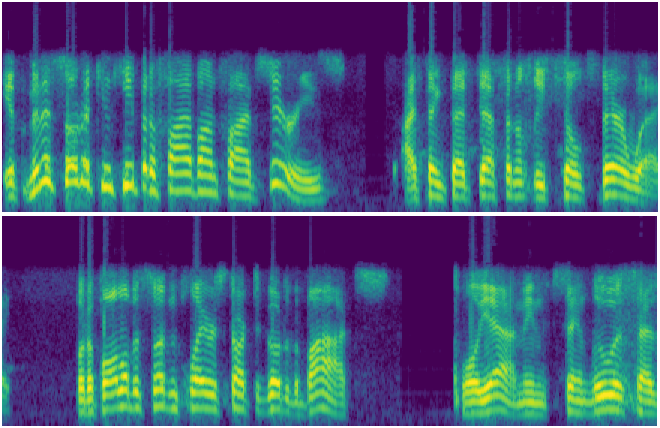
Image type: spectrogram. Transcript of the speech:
if Minnesota can keep it a five on five series, I think that definitely tilts their way. But if all of a sudden players start to go to the box, well, yeah, I mean, St. Louis has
